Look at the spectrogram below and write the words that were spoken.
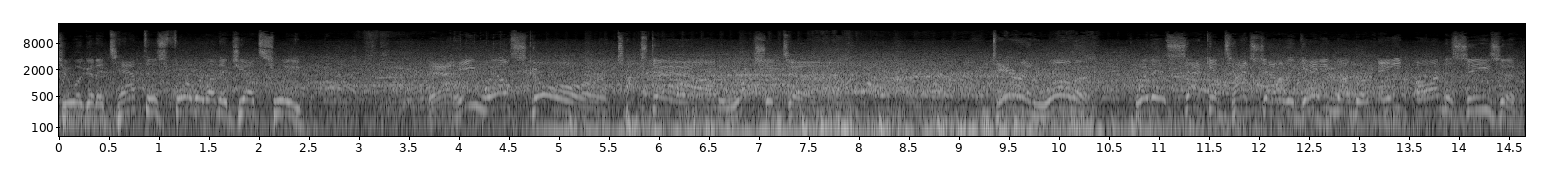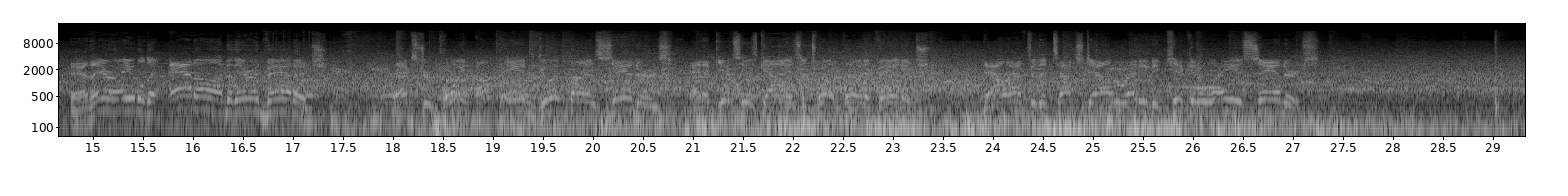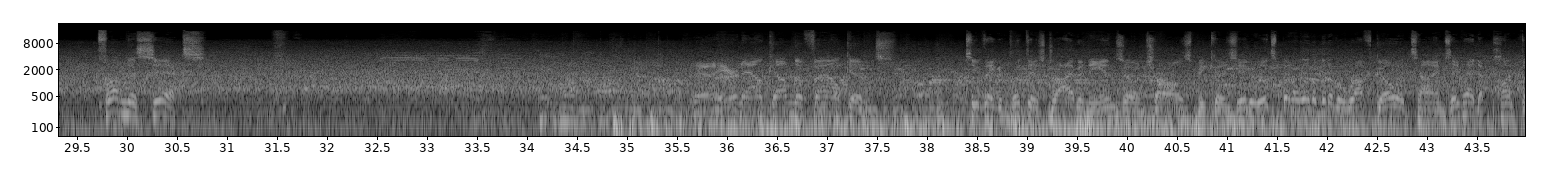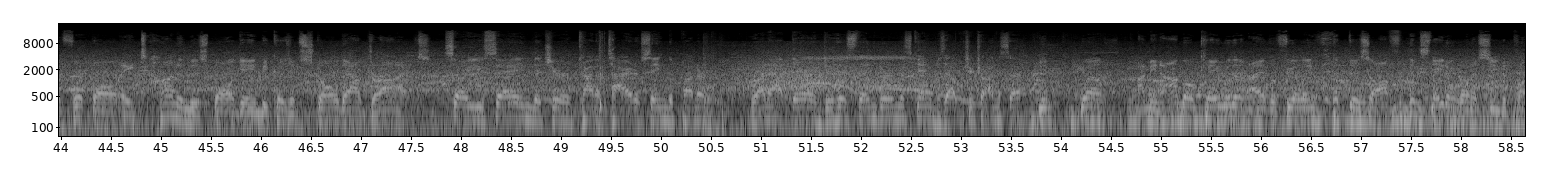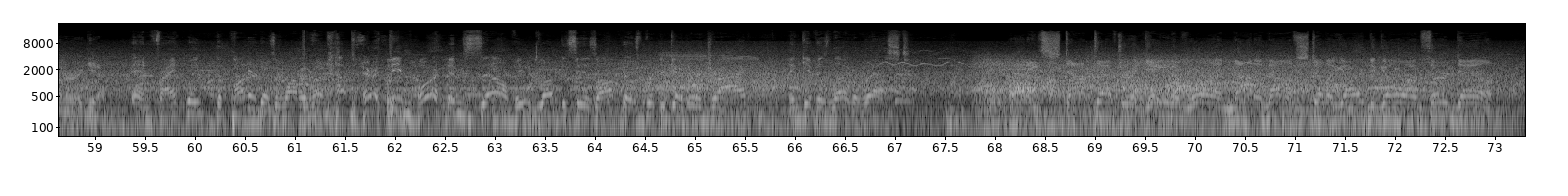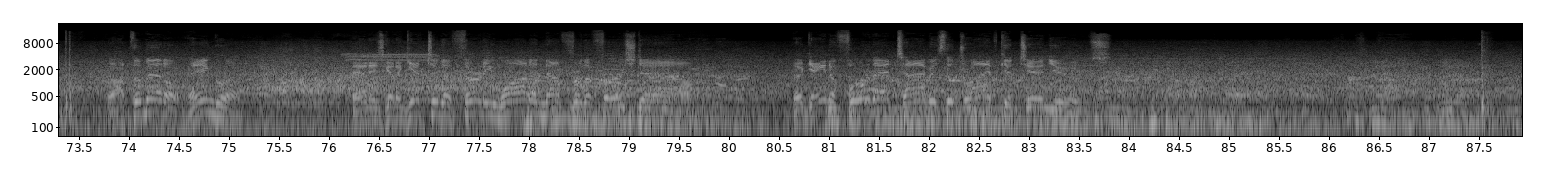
Tua going to tap this forward on the jet sweep. And he will score. Touchdown, Washington. Darren Waller with his second touchdown of the game, number eight on the season. And they are able to add on to their advantage. Extra point up and good by Sanders. And it gives his guys a 12-point advantage. Now after the touchdown, ready to kick it away is Sanders from the six. Come the Falcons. See if they can put this drive in the end zone, Charles, because it, has been a little bit of a rough go at times. They've had to punt the football a ton in this ball game because of stalled-out drives. So are you saying that you're kind of tired of seeing the punter run out there and do his thing during this game? Is that what you're trying to say? Yeah, well, I mean, I'm okay with it. I have a feeling that this offense, they don't want to see the punter again. And frankly, the punter doesn't want to run out there anymore himself. He would love to see his offense put together a drive and give his leg a rest. And he stopped after a gain of one. Not enough. Still a yard to go on third down. Up the middle, Ingram. And he's going to get to the 31, enough for the first down. A gain of four that time as the drive continues.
